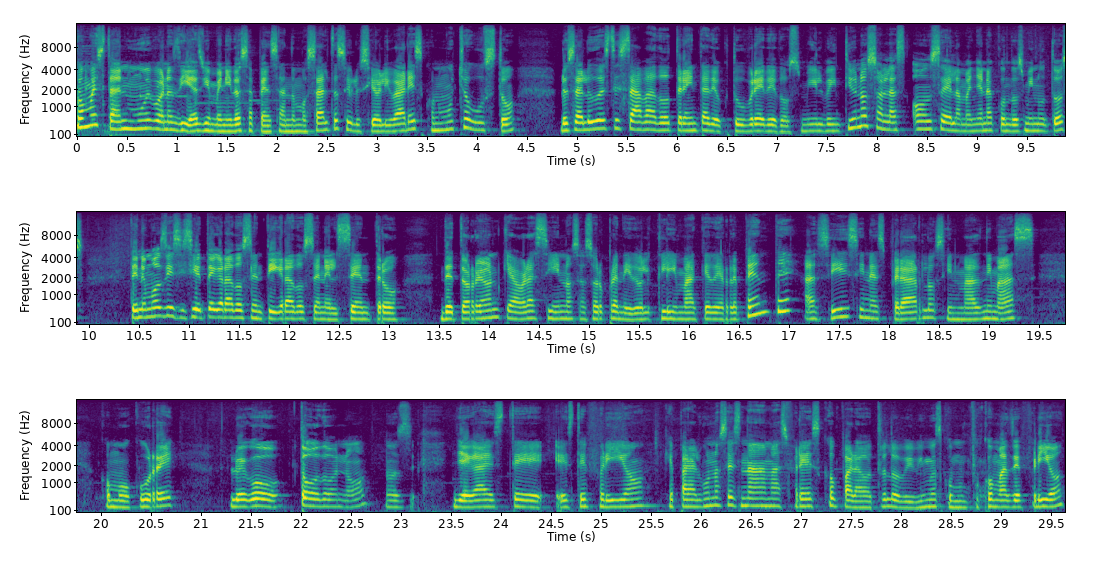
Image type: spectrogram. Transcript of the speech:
¿Cómo están? Muy buenos días, bienvenidos a Pensando en Voz Alta, soy Lucía Olivares, con mucho gusto. Los saludo este sábado 30 de octubre de 2021, son las 11 de la mañana con dos minutos. Tenemos 17 grados centígrados en el centro de Torreón, que ahora sí nos ha sorprendido el clima, que de repente, así, sin esperarlo, sin más ni más, como ocurre luego todo, ¿no? Nos llega este, este frío, que para algunos es nada más fresco, para otros lo vivimos como un poco más de frío,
